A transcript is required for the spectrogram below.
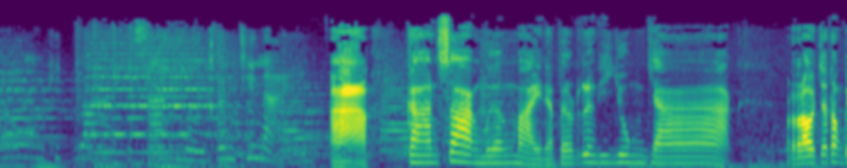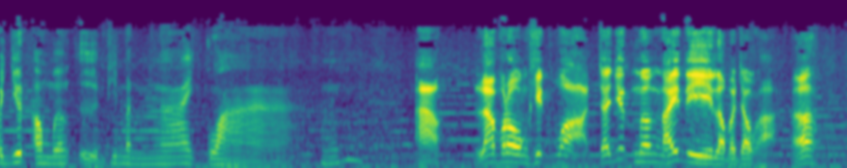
พระองค์คิดว่าจะสร้างเมืองขึ้นที่ไหน อ่า การสร้างเมืองใหม่นะเป็นเรื่องที่ยุ่งยาก เราจะต้องไปยึดเอาเมืองอื่นที่มันง่ายกว่าอืมอ้าว แล้วพระองค์คิดว่าจะยึดเมืองไหนดีล่ะพระเจ้าค่ะฮะอืม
